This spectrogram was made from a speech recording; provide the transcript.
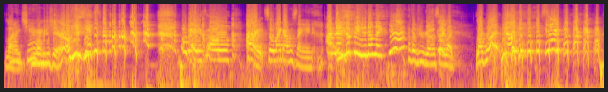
Like, on, you want me to share? Oh, yes. okay, so all right, so like I was saying, I'm like looking at you and I'm like, yeah. I thought you were gonna say like, like what? No, sorry,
